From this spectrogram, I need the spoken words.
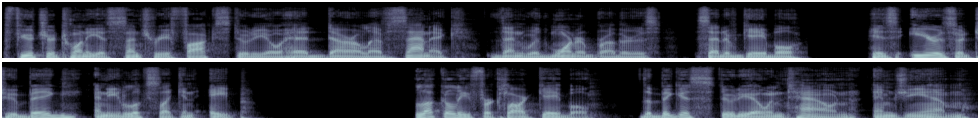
Future 20th Century Fox studio head Darryl F. Zanuck, then with Warner Brothers, said of Gable, His ears are too big and he looks like an ape. Luckily for Clark Gable, the biggest studio in town, MGM,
